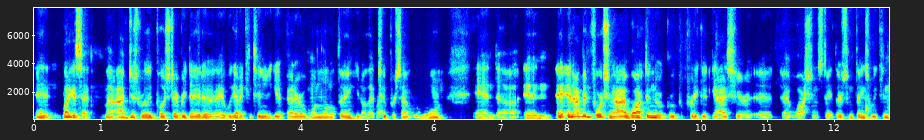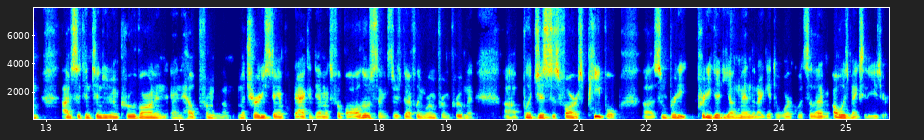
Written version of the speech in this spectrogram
and like I said, I've just really pushed every day to hey, we got to continue to get better at one little thing, you know, that two percent rule, and uh, and and I've been fortunate. I walked into a group of pretty good guys here at, at, Washington State. There's some things we can obviously continue to improve on and, and help from a maturity standpoint, academics, football, all those things. There's definitely room for improvement, uh, but just as far as people, uh, some pretty pretty good young men that I get to work with, so that always makes it easier.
